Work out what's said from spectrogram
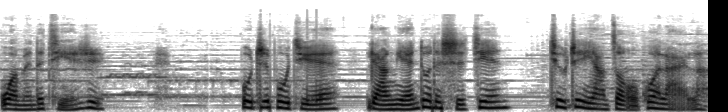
我们的节日。不知不觉，两年多的时间就这样走过来了。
